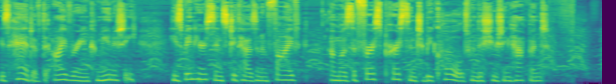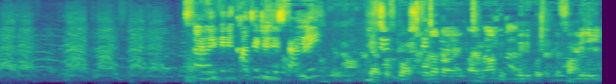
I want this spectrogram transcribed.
is head of the Ivorian community. He's been here since 2005 and was the first person to be called when the shooting happened. Have you been in contact with his family? Yes, of course. For that, I, I have many contact with the family.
